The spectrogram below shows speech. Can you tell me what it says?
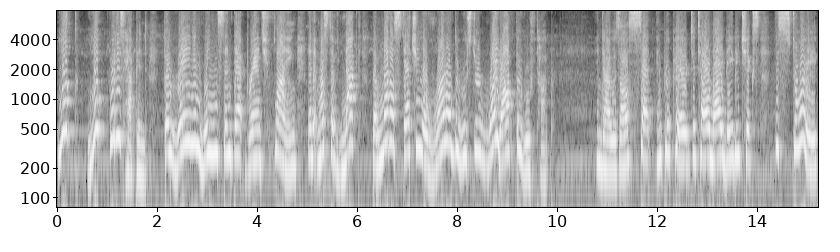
Look, look what has happened. The rain and wind sent that branch flying, and it must have knocked the metal statue of Ronald the Rooster right off the rooftop. And I was all set and prepared to tell my baby chicks the story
